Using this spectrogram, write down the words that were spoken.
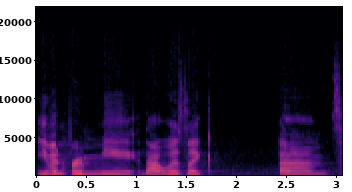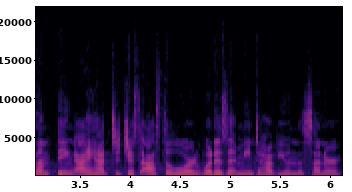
even for me, that was like um, something I had to just ask the Lord, what does it mean to have you in the center?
